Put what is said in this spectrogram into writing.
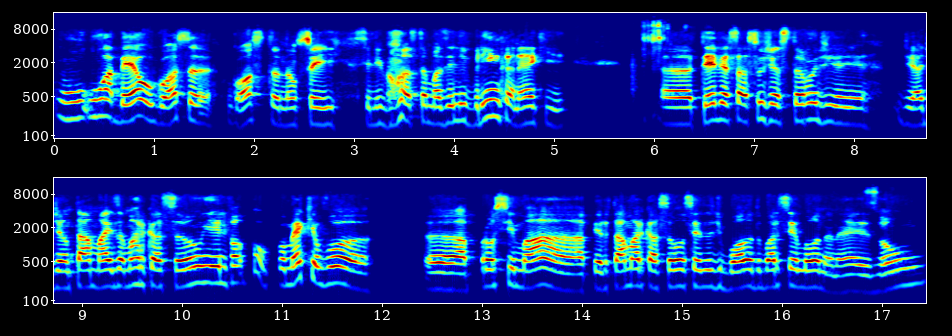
o, o, Abel gosta, gosta, não sei se ele gosta, mas ele brinca, né, que uh, teve essa sugestão de, de adiantar mais a marcação e ele fala, pô, como é que eu vou uh, aproximar, apertar a marcação saída de bola do Barcelona, né? Eles vão,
